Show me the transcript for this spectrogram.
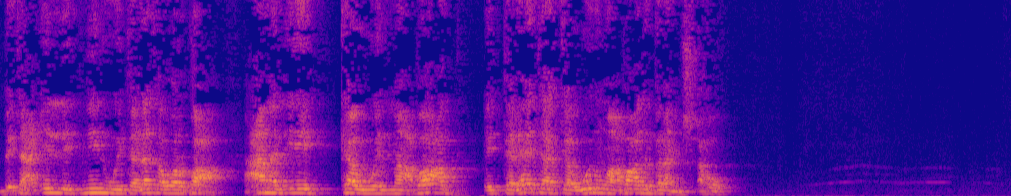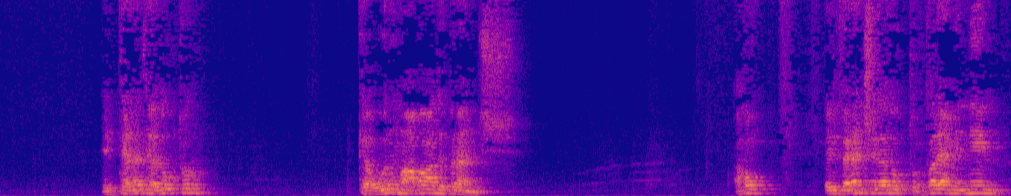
بتاع ال 2 و3 و4 عمل إيه؟ كون مع بعض الثلاثه كونوا مع بعض branch أهو الثلاثه يا دكتور كونوا مع بعض branch أهو ال branch ده يا دكتور طالع منين؟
